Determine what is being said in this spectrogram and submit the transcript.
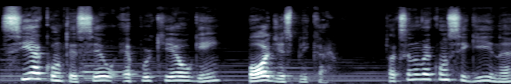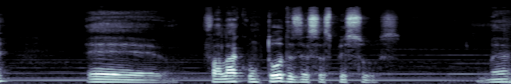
Se aconteceu, é porque alguém pode explicar. Só que você não vai conseguir, né? É, falar com todas essas pessoas. Né?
